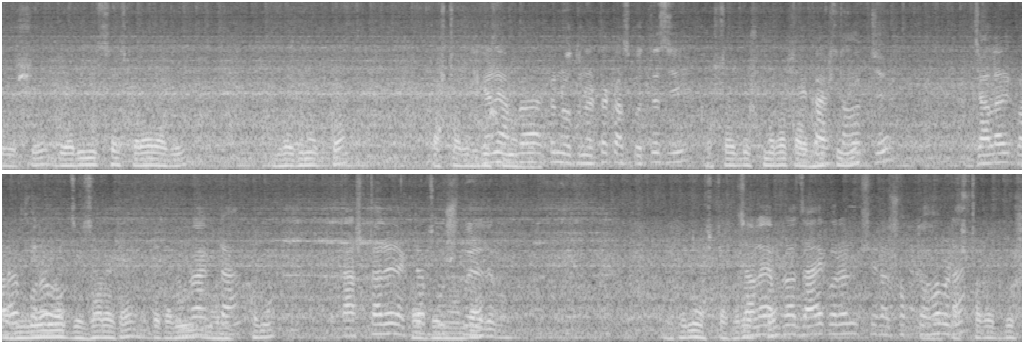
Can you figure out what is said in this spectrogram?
অবশ্যই bearing size করার আগে আমরা এখানে একটা কাস্টার এখানে আমরা একটা নতুন একটা কাজ করতেছি। কাস্টার বুশ সেই কাজটা হচ্ছে জ্বালাই করার মিনিমাম যে ঝাল এটা এটা আমরা একটা- করি। কাস্টারের একটা পুশ মেরে দেবো। এখানে এক্সট্রা করে জ্বালাই আপনারা যাই করেন সেটা শক্ত হবে না। কাস্টারের বুশ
